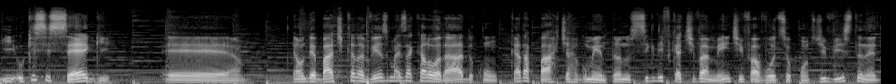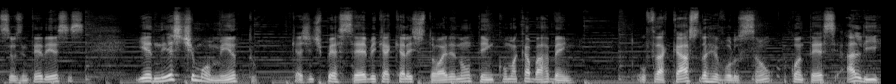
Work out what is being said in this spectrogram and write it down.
E o que se segue é, é um debate cada vez mais acalorado, com cada parte argumentando significativamente em favor de seu ponto de vista, né, de seus interesses, e é neste momento que a gente percebe que aquela história não tem como acabar bem. O fracasso da revolução acontece ali,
